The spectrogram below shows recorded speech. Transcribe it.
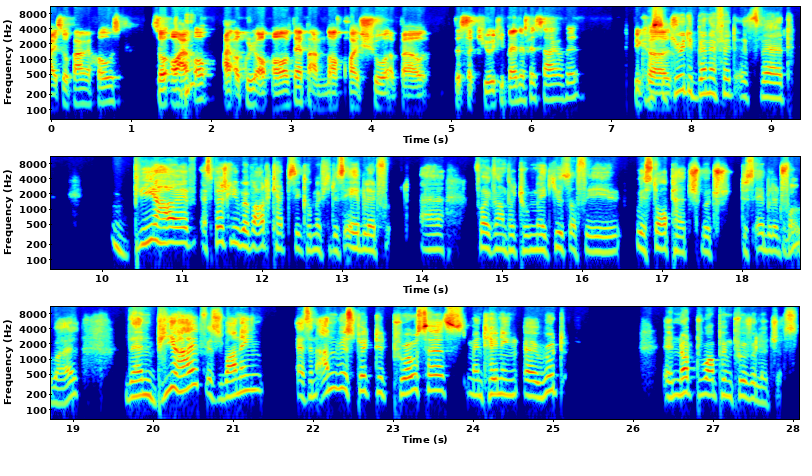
ISO file host. So mm-hmm. I, I agree all, all of that, but I'm not quite sure about the security benefit side of it. Because the security benefit is that bhyve, especially without Capsicum, if you disable it, uh, for example, to make use of the restore patch, which disabled it for mm-hmm. a while, then bhyve is running as an unrestricted process, maintaining a root and not dropping privileges.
